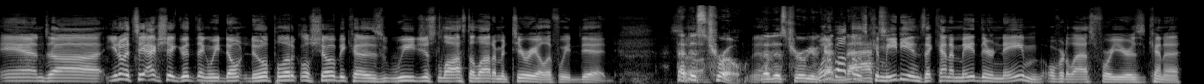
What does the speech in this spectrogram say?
and uh, you know, it's actually a good thing we don't do a political show because we just lost a lot of material if we did. That is true. Yeah. That is true. We've what about that. those comedians that kind of made their name over the last four years, kind of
